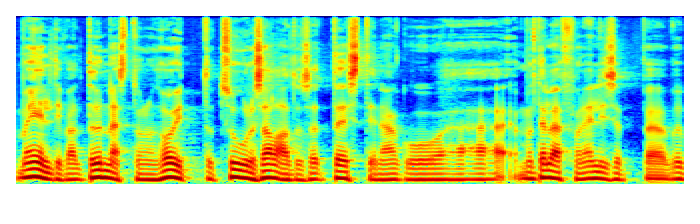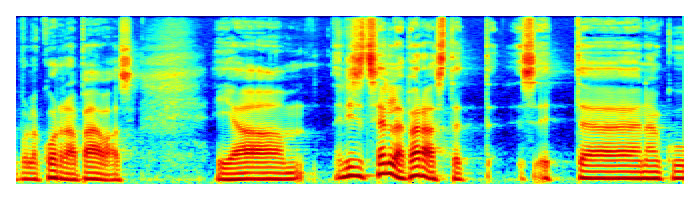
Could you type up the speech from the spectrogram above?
meeldivalt õnnestunud hoitud suur saladus, et tõesti nagu äh, mu telefon heliseb äh, võib-olla korra päevas ja lihtsalt sellepärast, et, et äh, nagu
